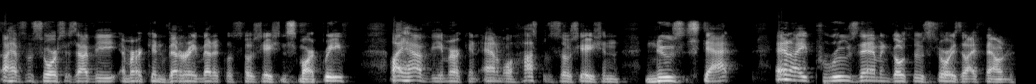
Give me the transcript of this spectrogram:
I have some sources. I have the American Veterinary Medical Association Smart Brief. I have the American Animal Hospital Association News Stat, and I peruse them and go through stories that I found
